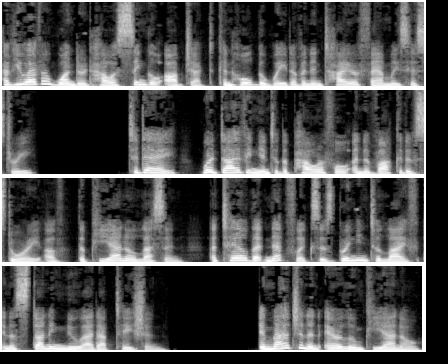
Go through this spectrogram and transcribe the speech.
Have you ever wondered how a single object can hold the weight of an entire family's history? Today, we're diving into the powerful and evocative story of The Piano Lesson, a tale that Netflix is bringing to life in a stunning new adaptation. Imagine an heirloom piano,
